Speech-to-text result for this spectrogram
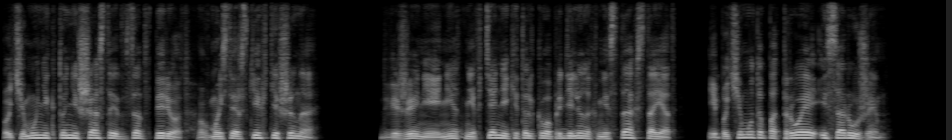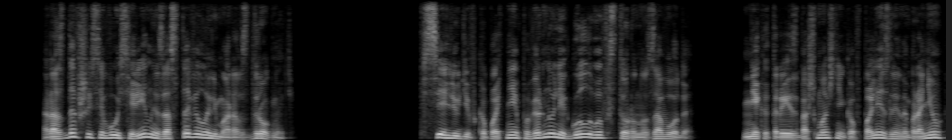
«Почему никто не шастает взад-вперед? В мастерских тишина. Движения нет, нефтяники только в определенных местах стоят, и почему-то по трое и с оружием». Раздавшийся вой сирены заставил Эльмара вздрогнуть. Все люди в Копотне повернули головы в сторону завода. Некоторые из башмачников полезли на броню,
